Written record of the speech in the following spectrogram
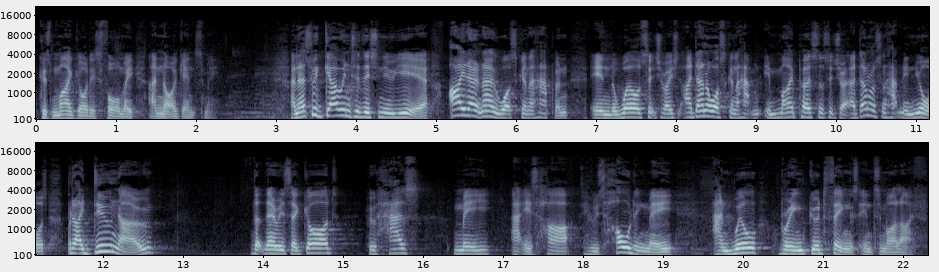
because my God is for me and not against me. And as we go into this new year, I don't know what's going to happen in the world situation. I don't know what's going to happen in my personal situation. I don't know what's going to happen in yours. But I do know that there is a God who has me at his heart, who's holding me, and will bring good things into my life.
